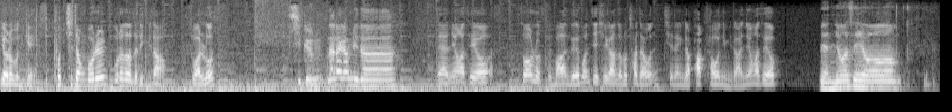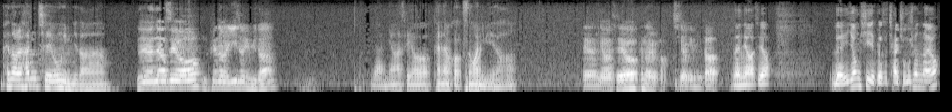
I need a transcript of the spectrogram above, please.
여러분께 스포츠 정보를 물어다 드립니다. 스왈로스. 지금 날아갑니다. 네, 안녕하세요. 스왈로스 44번째 시간으로 찾아온 진행자 박사원입니다. 안녕하세요. 네, 안녕하세요. 패널 한채용입니다. 네, 안녕하세요. 패널 이정입니다. 네, 안녕하세요. 패널 곽승환입니다. 네, 안녕하세요. 패널 박진혁입니다. 네, 안녕하세요. 네, 희정 씨, 그래서 잘 주무셨나요?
